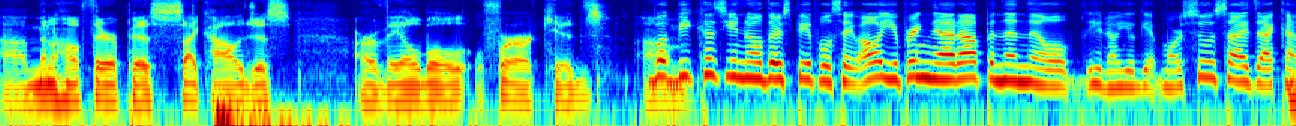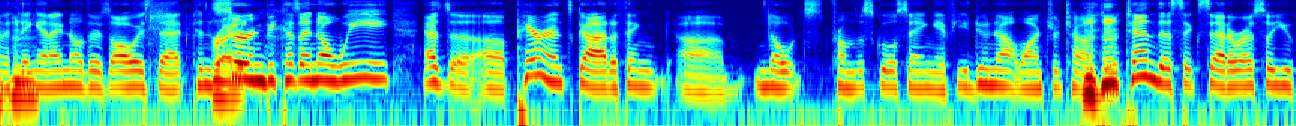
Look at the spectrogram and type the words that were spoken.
uh, mental health therapists, psychologists are available for our kids. But Um, because you know, there's people who say, "Oh, you bring that up, and then they'll, you know, you'll get more suicides, that kind of thing." And I know there's always that concern because I know we, as a, uh, parents, got a thing uh, notes from the school saying if you do not want your child to attend this, etc. So you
